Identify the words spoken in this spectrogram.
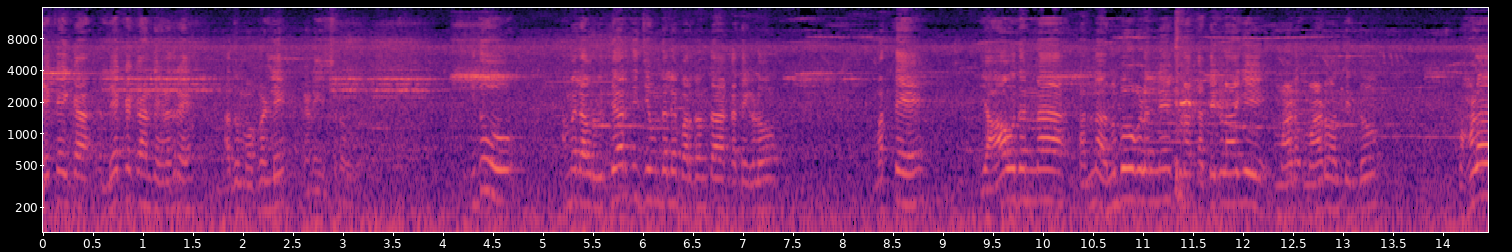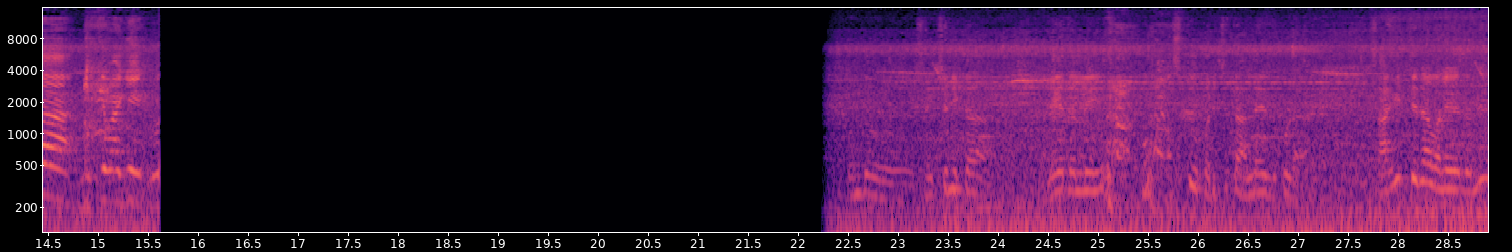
ಲೇಖೈಕ, ಲೇಖಕ ಅಂತ ಹೇಳಿದ್ರೆ ಅದು ಮೊಗಳ್ಳಿ ಗಣೇಶರವರು ಇದು ಆಮೇಲೆ ಅವರು ವಿದ್ಯಾರ್ಥಿ ಜೀವನದಲ್ಲೇ ಬರೆದಂತಹ ಕಥೆಗಳು. ಮತ್ತು ಯಾವುದನ್ನು ತನ್ನ ಅನುಭವಗಳನ್ನೇ ಕೂಡ ಕಥೆಗಳಾಗಿ ಮಾಡು ಮಾಡುವಂಥದ್ದು ಬಹಳ ಮುಖ್ಯವಾಗಿ ಒಂದು ಶೈಕ್ಷಣಿಕ ವಲಯದಲ್ಲಿ ಅಷ್ಟು ಪರಿಚಿತ ಅಲ್ಲದೇ ಕೂಡ ಸಾಹಿತ್ಯದ ವಲಯದಲ್ಲಿ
